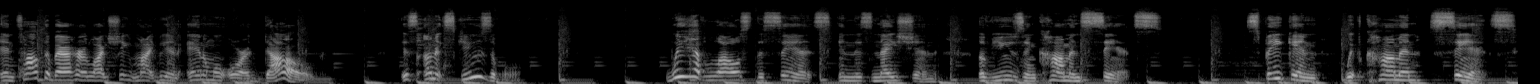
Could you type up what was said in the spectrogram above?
and talk about her like she might be an animal or a dog, it's unexcusable. We have lost the sense in this nation of using common sense. Speaking with common sense.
